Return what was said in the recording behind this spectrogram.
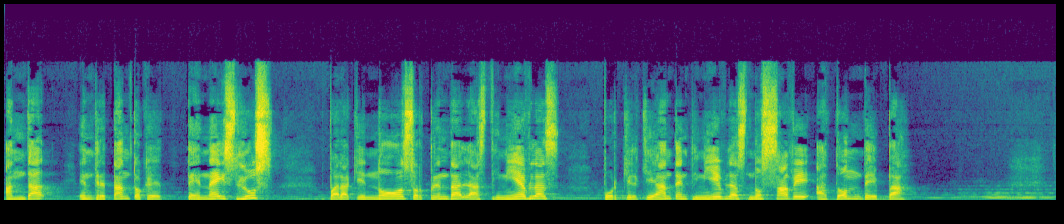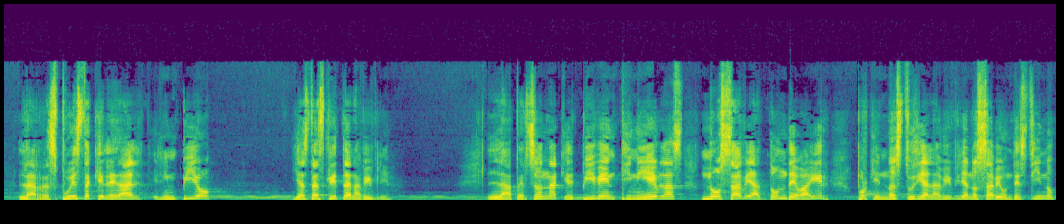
Andad entre tanto que tenéis luz para que no os sorprenda las tinieblas, porque el que anda en tinieblas no sabe a dónde va. La respuesta que le da el, impío ya está escrita en la Biblia. La persona que vive en tinieblas no sabe a dónde va a ir porque no estudia la Biblia, no sabe un destino,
